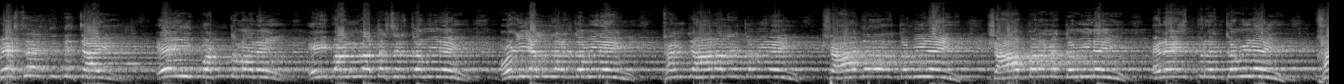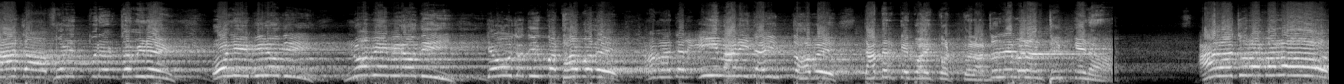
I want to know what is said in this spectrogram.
মেসেজ দিতে চাই, এই বর্তমানে, এই বাংলাদেশের জমিনে অলি আল্লাহর জমিনে, খানজাহানের জমিনে, শাহজালালের জমিনে, শাহপরানের জমিনে এনাইতপুরের জমিনে, খাজা ফরিদপুরের জমিনে অলি বিরোধী, নবী বিরোধী, কেউ যদি কথা বলে আমাদের ইমানি দায়িত্ব হবে, তাদেরকে বয়কট করা। জোরে বলেন, ঠিক কিনা? আরও জোরে বলুন।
